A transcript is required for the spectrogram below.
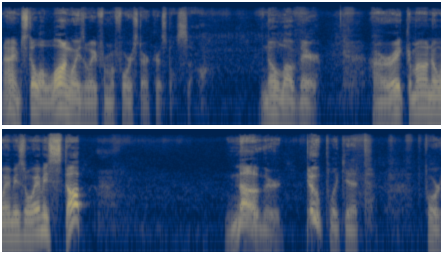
I am still a long ways away from a four star crystal, so no love there. All right, come on, no whammies, no whammies. Stop. Another duplicate for.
